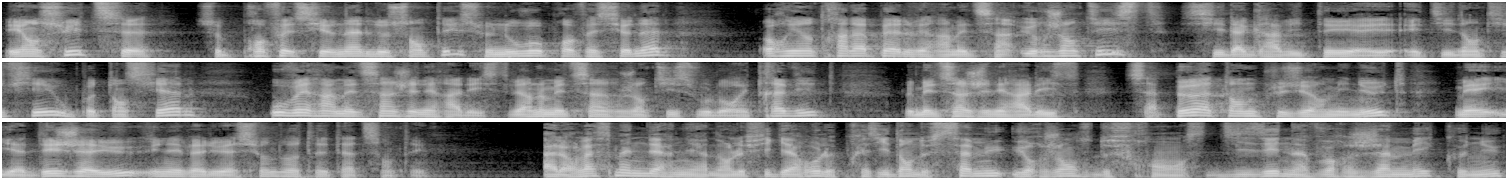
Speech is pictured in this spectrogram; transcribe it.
Et ensuite, ce professionnel de santé, ce nouveau professionnel, orientera l'appel vers un médecin urgentiste, si la gravité est, identifiée ou potentielle, ou vers un médecin généraliste. Vers le médecin urgentiste, vous l'aurez très vite. Le médecin généraliste, ça peut attendre plusieurs minutes, mais il y a déjà eu une évaluation de votre état de santé. Alors la semaine dernière, dans le Figaro, le président de SAMU Urgence de France disait n'avoir jamais connu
